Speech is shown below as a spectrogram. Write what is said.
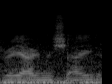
because we are in the shade.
